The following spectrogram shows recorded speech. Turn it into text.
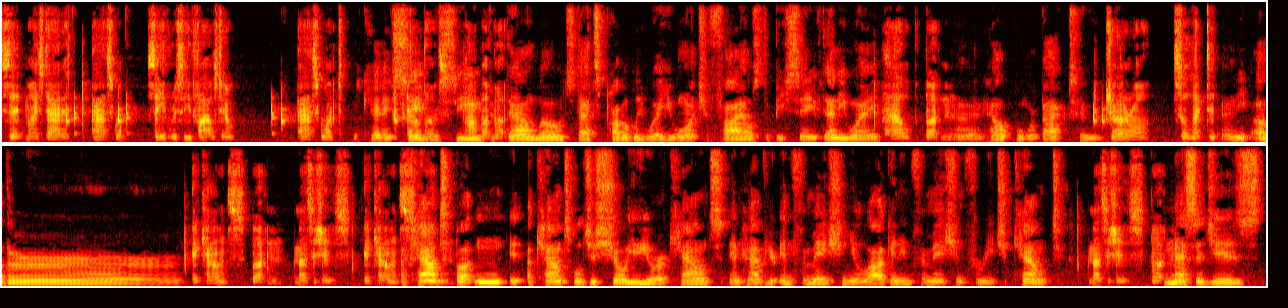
Set my status. Ask what. Save receive files to. Ask what. Okay, save Downloads, received downloads. That's probably where you want your files to be saved anyway. Help button. And help when we're back to General. Selected. and the other Accounts button. Messages. Accounts. accounts button. button. Accounts will just show you your accounts and have your information, your login information for each account. Messages button. Messages.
